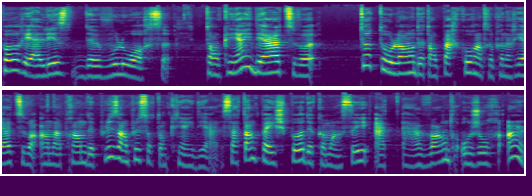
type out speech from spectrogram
pas réaliste de vouloir ça. Ton client idéal, tu vas tout au long de ton parcours entrepreneurial, tu vas en apprendre de plus en plus sur ton client idéal. Ça t'empêche pas de commencer à, vendre au jour 1.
